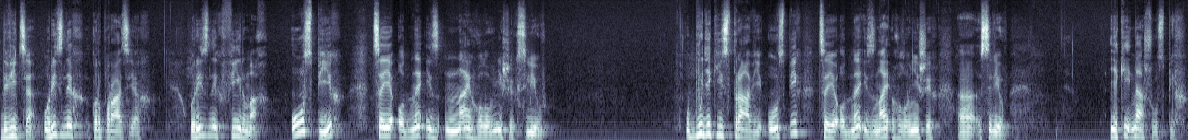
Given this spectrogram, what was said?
Дивіться, у різних корпораціях, у різних фірмах успіх це є одне із найголовніших слів. У будь-якій справі успіх це є одне із найголовніших е, слів. Який наш успіх?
